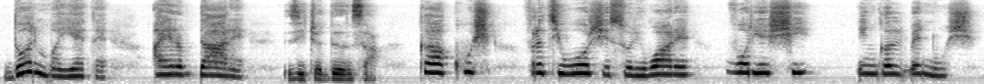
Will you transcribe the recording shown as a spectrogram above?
Dormi, băiete, ai răbdare, zice dânsa, că acuși frățiori și surioare vor ieși din gălbenuși.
